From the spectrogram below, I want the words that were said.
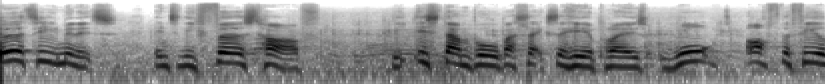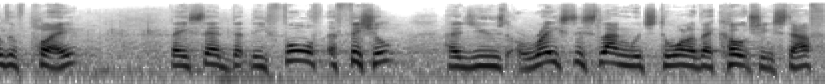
13 minutes into the first half, the Istanbul Basaksehir players walked off the field of play. They said that the fourth official had used racist language to one of their coaching staff.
